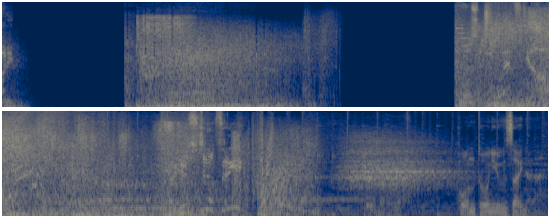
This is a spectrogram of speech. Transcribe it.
あり燃え尽きろ土の剣お前は本当にうざいな。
